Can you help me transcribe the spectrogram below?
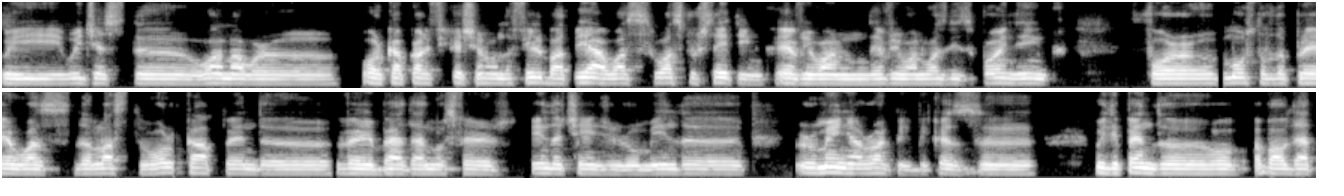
we we just won our World Cup qualification on the field. But yeah, was was frustrating. Everyone everyone was disappointing for most of the player was the last World Cup and uh, very bad atmosphere in the changing room in the Romania rugby because uh, we depend uh, about that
